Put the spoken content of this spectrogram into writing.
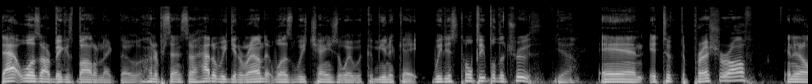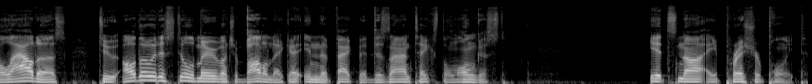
that was our biggest bottleneck, though, 100%. So how do we get around it? Was we changed the way we communicate. We just told people the truth, Yeah. and it took the pressure off, and it allowed us to, although it is still a very much a bottleneck uh, in the fact that design takes the longest, it's not a pressure point.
